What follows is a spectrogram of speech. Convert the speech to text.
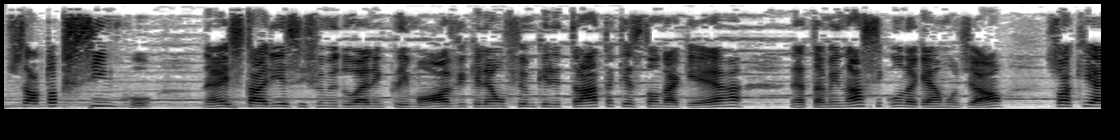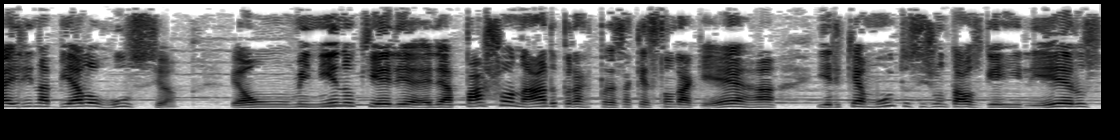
sei lá, top 5 né, estaria esse filme do Eren Klimov, que ele é um filme que ele trata a questão da guerra, né, também na Segunda Guerra Mundial, só que aí na Bielorrússia. É um menino que ele, ele é apaixonado por, por essa questão da guerra e ele quer muito se juntar aos guerrilheiros.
